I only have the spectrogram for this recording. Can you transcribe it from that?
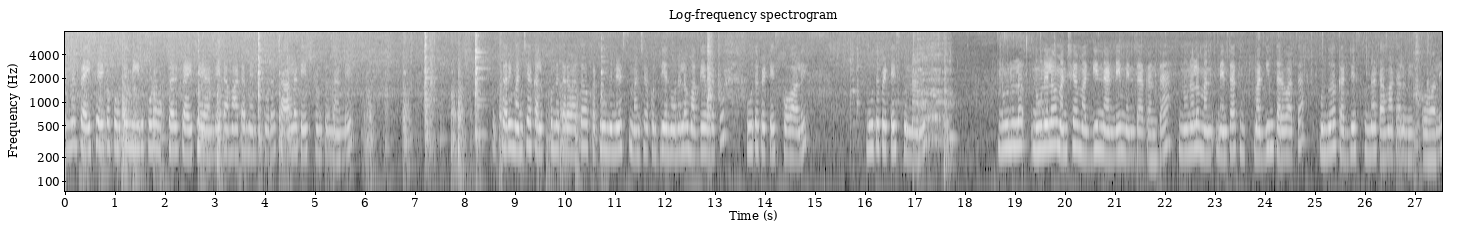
ఎవరైనా ట్రై చేయకపోతే మీరు కూడా ఒకసారి ట్రై చేయండి. టమాటా మెంతి కూడా చాలా టేస్ట్ ఉంటుందండి. ఒకసారి మంచిగా కలుపుకున్న తర్వాత ఒక టూ మినిట్స్ మంచిగా కొద్దిగా నూనెలో మగ్గే వరకు మూత పెట్టేసుకోవాలి. మూత పెట్టేసుకున్నాను. నూనెలో నూనెలో మంచిగా మగ్గిందండి మెంతాకంతా. నూనెలో మన్ మెంతాకు మగ్గిన తర్వాత ముందుగా కట్ చేసుకున్న టమాటాలు వేసుకోవాలి.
